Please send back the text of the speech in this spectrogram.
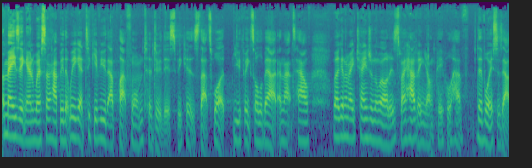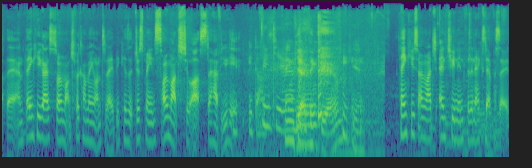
amazing, and we're so happy that we get to give you that platform to do this because that's what Youth Week's all about, and that's how we're going to make change in the world is by having young people have their voices out there. And thank you guys so much for coming on today because it just means so much to us to have you here. It does. Thank you. Thank Yeah, you. thank you. Yeah. Thank you so much, and tune in for the next episode.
